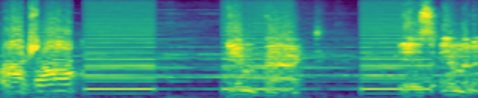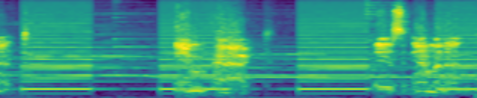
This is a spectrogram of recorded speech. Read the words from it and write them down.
Roger that. Impact is imminent. Impact is imminent.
